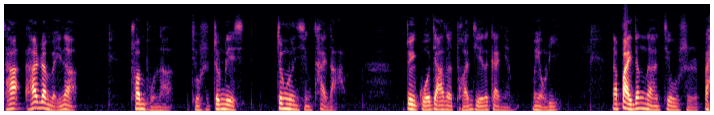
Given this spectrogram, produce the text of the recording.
他。他认为呢，川普呢就是争列争论性太大了，对国家的团结的概念没有利。那拜登呢，就是 拜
